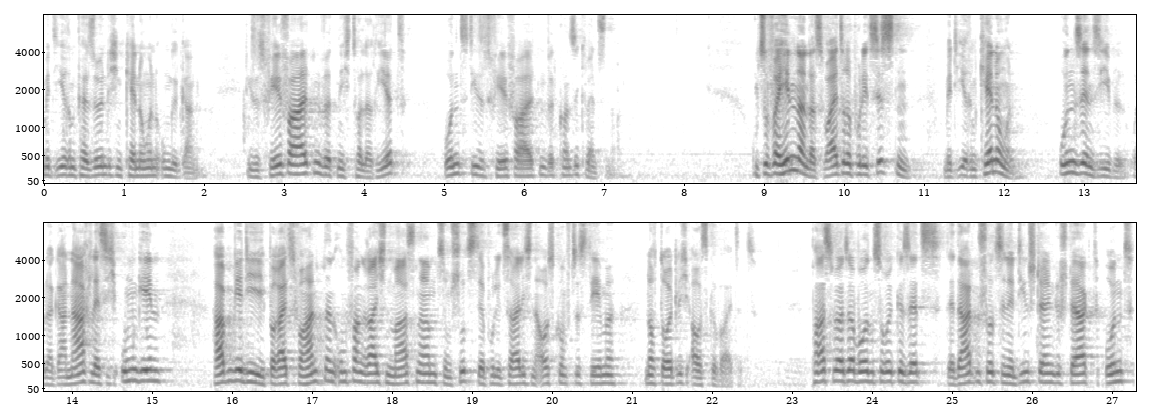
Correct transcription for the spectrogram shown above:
mit ihren persönlichen Kennungen umgegangen. Dieses Fehlverhalten wird nicht toleriert, und dieses Fehlverhalten wird Konsequenzen haben. Um zu verhindern, dass weitere Polizisten mit ihren Kennungen unsensibel oder gar nachlässig umgehen, haben wir die bereits vorhandenen umfangreichen Maßnahmen zum Schutz der polizeilichen Auskunftssysteme noch deutlich ausgeweitet. Passwörter wurden zurückgesetzt, der Datenschutz in den Dienststellen gestärkt, und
